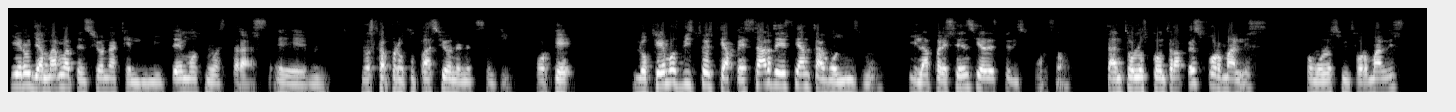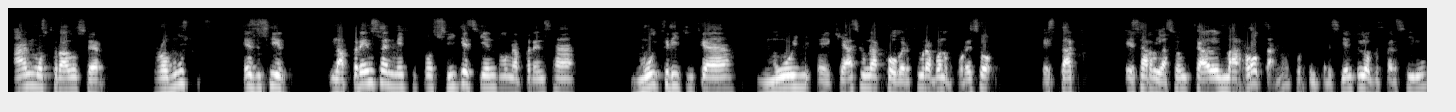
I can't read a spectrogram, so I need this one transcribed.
quiero llamar la atención a que limitemos nuestras, eh, nuestra preocupación en este sentido? Porque lo que hemos visto es que a pesar de este antagonismo y la presencia de este discurso, tanto los contrapesos formales como los informales han mostrado ser robustos. Es decir, la prensa en México sigue siendo una prensa muy crítica, muy, eh, que hace una cobertura. Bueno, por eso está esa relación cada vez más rota, ¿no? Porque el presidente lo que percibe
